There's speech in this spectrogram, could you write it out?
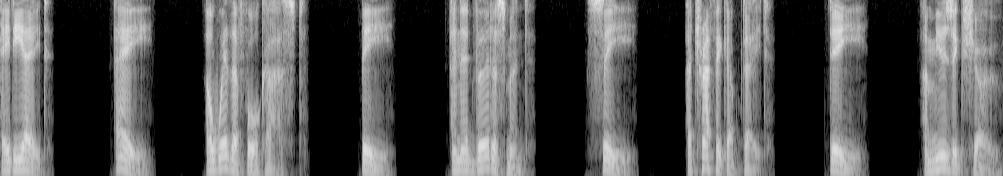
88. A. A weather forecast. B. An advertisement. C. A traffic update. D. A music show.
